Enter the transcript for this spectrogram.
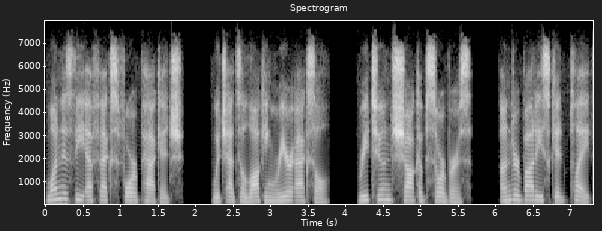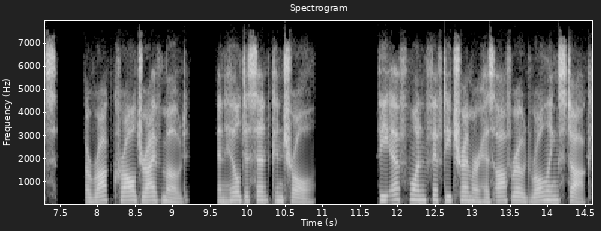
One is the FX4 package, which adds a locking rear axle, retuned shock absorbers, underbody skid plates, a rock crawl drive mode, and hill descent control. The F-150 Tremor has off-road rolling stock,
